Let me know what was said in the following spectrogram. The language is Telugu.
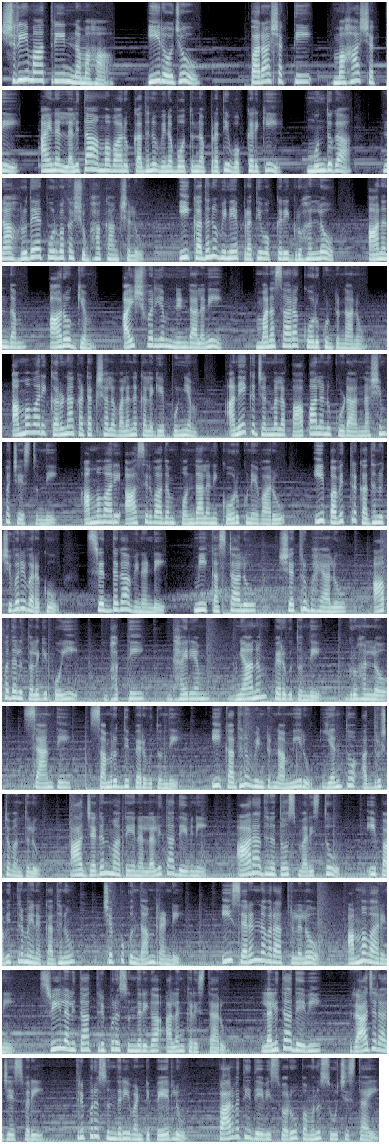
శ్రీమాత్రీ నమః. ఈరోజు పరాశక్తి మహాశక్తి అయిన లలితా అమ్మవారు కథను వినబోతున్న ప్రతి ఒక్కరికి ముందుగా నా హృదయపూర్వక శుభాకాంక్షలు. ఈ కథను వినే ప్రతి ఒక్కరి గృహంలో ఆనందం ఆరోగ్యం ఐశ్వర్యం నిండాలని మనసారా కోరుకుంటున్నాను. అమ్మవారి కరుణా కటాక్షాల వలన కలిగే పుణ్యం అనేక జన్మల పాపాలను కూడా నశింపచేస్తుంది. అమ్మవారి ఆశీర్వాదం పొందాలని కోరుకునేవారు ఈ పవిత్ర కథను చివరి వరకు శ్రద్ధగా వినండి. మీ కష్టాలు శత్రుభయాలు ఆపదలు తొలగిపోయి భక్తి ధైర్యం జ్ఞానం పెరుగుతుంది. గృహంలో శాంతి సమృద్ధి పెరుగుతుంది. ఈ కథను వింటున్న మీరు ఎంతో అదృష్టవంతులు. ఆ జగన్మాతైన లలితాదేవిని ఆరాధనతో స్మరిస్తూ ఈ పవిత్రమైన కథను చెప్పుకుందాం రండి. ఈ శరన్నవరాత్రులలో అమ్మవారిని శ్రీలలిత త్రిపుర సుందరిగా అలంకరిస్తారు. లలితాదేవి రాజరాజేశ్వరి త్రిపుర సుందరి వంటి పేర్లు పార్వతీదేవి స్వరూపమును సూచిస్తాయి.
